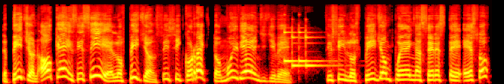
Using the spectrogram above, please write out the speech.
The pigeon. Ok, sí, sí, eh, los pigeons. Sí, sí, correcto. Muy bien, GGB. Sí, sí, los pigeons pueden hacer este, eso.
